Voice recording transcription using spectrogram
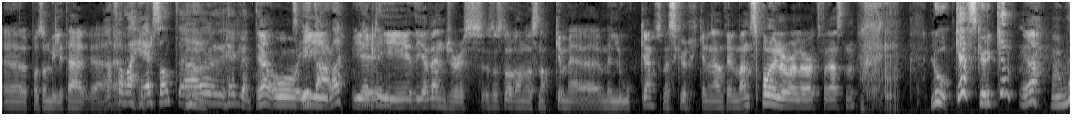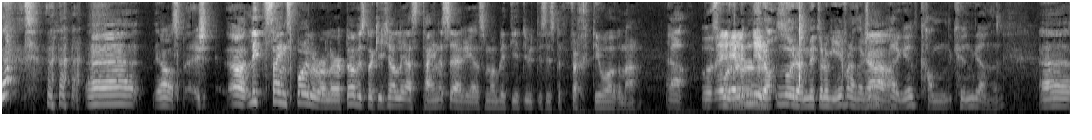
Uh, på sånn militær Det er faen meg helt sant. Jeg har helt glemt det. ja, og i, er der i, i The Avengers så står han og snakker med, med Loke, som er skurken i den filmen. Spoiler alert, forresten. Loke, skurken! Ja, what? uh, ja, ja, litt sein spoiler alert da, hvis dere ikke har lest tegneserier som har blitt gitt ut de siste 40 årene. Ja. Eller norrøn norrøn mytologi, for den saks skyld. Ja. Herregud, kan kun greiene der. Eh,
